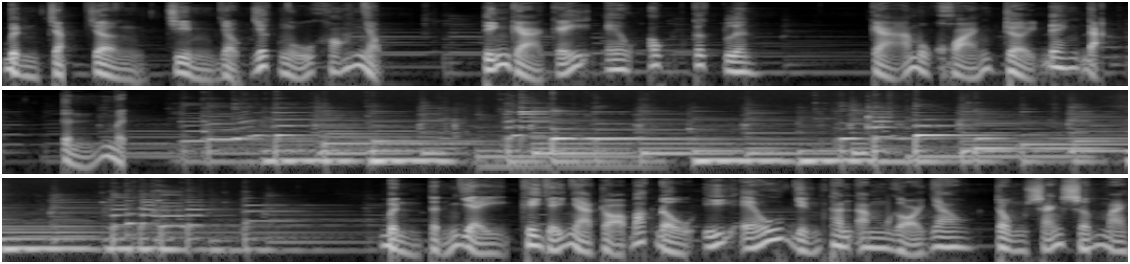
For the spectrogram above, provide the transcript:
Bình chập chờn chìm vào giấc ngủ khó nhọc. Tiếng gà gáy eo ốc cất lên. Cả một khoảng trời đen đặc, tĩnh mịch. Bình tĩnh dậy khi dãy nhà trọ bắt đầu ý éo những thanh âm gọi nhau trong sáng sớm mai.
